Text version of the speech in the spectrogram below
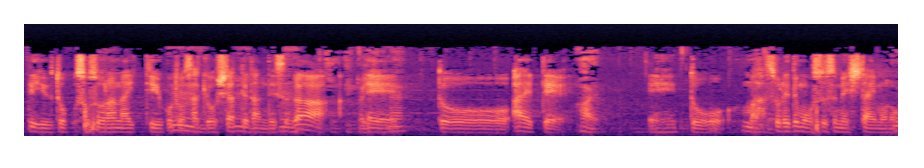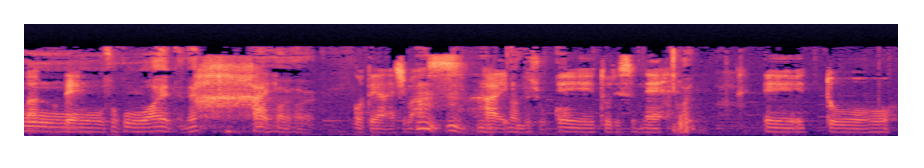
っていうとそそらないっていうことをさっきおっしゃってたんですがえっと、あえて、はいえーっと、まあ、それでもおすすめしたいものがあるので、そこをあえてねはいはいはいはいご提案します。はい。何でしょうかえーっとですね、はいえーっと、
